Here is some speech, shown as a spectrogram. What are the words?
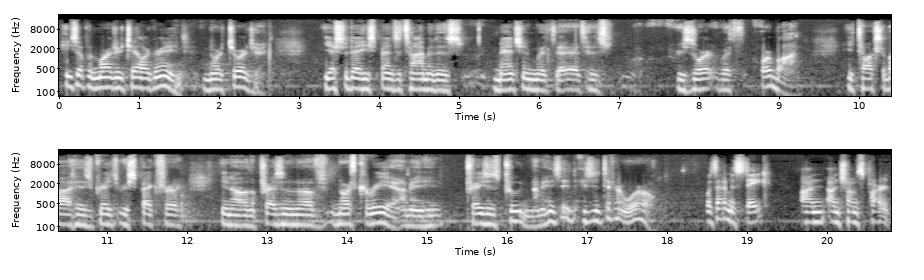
He's up with Marjorie Taylor Greene in North Georgia. Yesterday, he spends the time at his mansion with, uh, at his resort with Orban. He talks about his great respect for, you know, the president of North Korea. I mean, he praises Putin. I mean, it's, it's a different world. Was that a mistake on, on Trump's part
